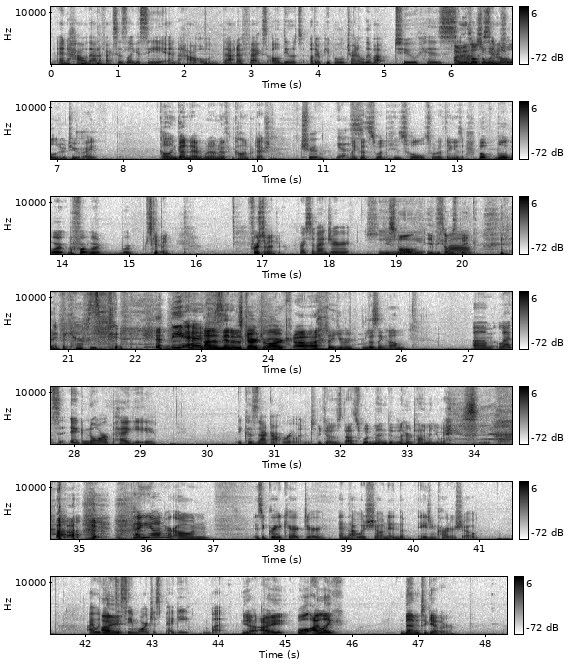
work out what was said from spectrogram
and how that affects his legacy, and how that affects all of the other people trying to live up to his. I mean, it's uh, also Winter symbol. Soldier too, right? Calling gun to everyone on Earth and calling protection. True. Yes. Like that's what his whole sort of thing is. But we're we're we're, we're, we're skipping. First Avenger. First Avenger. He, He's small. He becomes small, big. It becomes big. the end. that is the end of his character arc. Uh, thank you for listening. Um, Um, let's ignore Peggy. Because that got ruined. because that's what men did in her time, anyways. Peggy on her own is a great character, and that was shown in the Agent Carter show. I would love I- to see more just Peggy, but Yeah, I well, I like them together,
